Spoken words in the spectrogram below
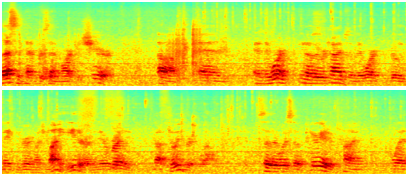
less than ten percent market share. Uh, and, and they weren't, you know, there were times when they weren't really making very much money either, I mean, they were Right. really not doing very well. So there was a period of time when,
